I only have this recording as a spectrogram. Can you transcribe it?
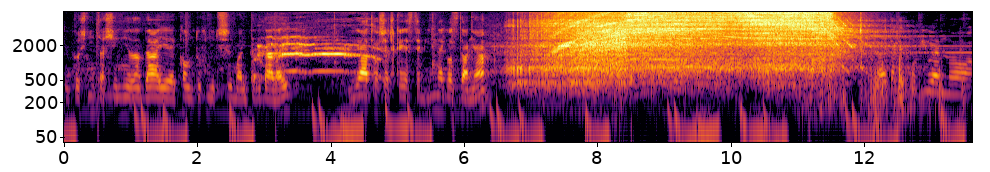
ukośnica się nie nadaje, kątów nie trzyma i tak dalej. Ja troszeczkę jestem innego zdania. Ale tak jak mówiłem, no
